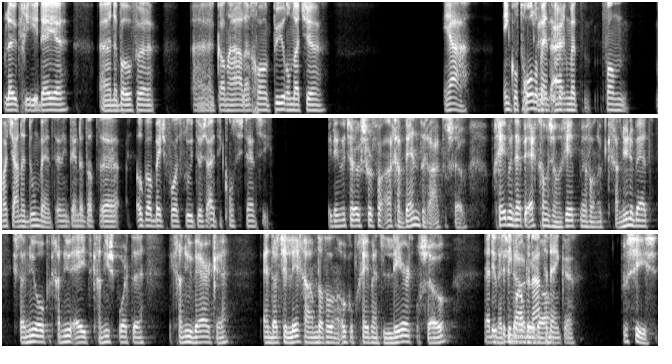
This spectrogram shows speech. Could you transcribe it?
leukere ideeën uh, naar boven uh, kan halen. Gewoon puur omdat je ja, in controle bent eigenlijk met van wat je aan het doen bent. En ik denk dat dat ook wel een beetje voortvloeit dus uit die consistentie. Ik denk dat je er ook een soort van aan gewend raakt of zo. Op een gegeven moment heb je echt gewoon zo'n ritme van... ik ga nu naar bed, ik sta nu op, ik ga nu eten, ik ga nu sporten... ik ga nu werken. En dat je lichaam dat dan ook op een gegeven moment leert of zo. Ja, die hoeft dat er niet meer over na te dan- denken. Precies.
